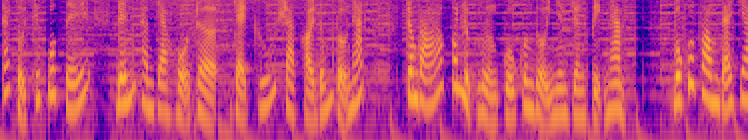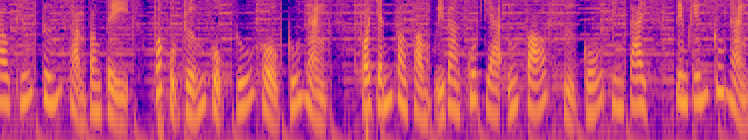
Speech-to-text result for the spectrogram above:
các tổ chức quốc tế đến tham gia hỗ trợ giải cứu ra khỏi đống đổ nát. Trong đó có lực lượng của Quân đội Nhân dân Việt Nam. Bộ Quốc phòng đã giao Thiếu tướng Phạm Văn Tị, Phó Cục trưởng Cục Cứu hộ Cứu nạn, Phó Chánh Văn phòng Ủy ban Quốc gia ứng phó sự cố thiên tai, tìm kiếm cứu nạn,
